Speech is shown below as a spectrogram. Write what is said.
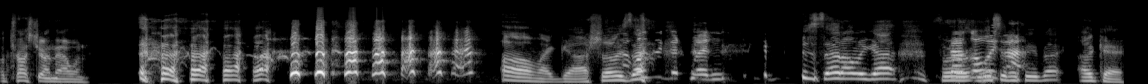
I'll trust you on that one. oh my gosh! So is that that was a good one. is that all we got for That's listener got. feedback? Okay,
